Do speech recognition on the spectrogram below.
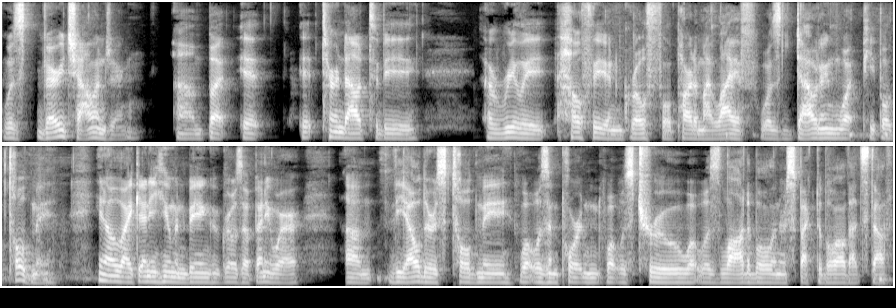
was very challenging, um, but it it turned out to be a really healthy and growthful part of my life was doubting what people told me. You know, like any human being who grows up anywhere, um, the elders told me what was important, what was true, what was laudable and respectable, all that stuff.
